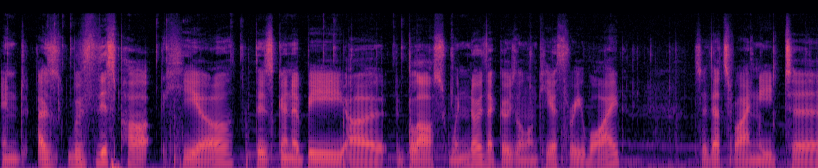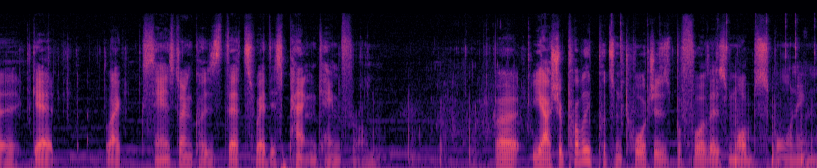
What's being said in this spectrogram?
And as with this part here, there's gonna be a glass window that goes along here, three wide. So that's why I need to get like sandstone, because that's where this pattern came from. But yeah, I should probably put some torches before there's mobs spawning.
